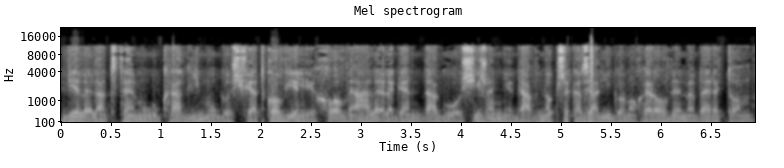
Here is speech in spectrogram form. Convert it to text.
Wiele lat temu ukradli mu go świadkowie Jehowy ale legenda głosi że niedawno przekazali go moherowym eberetom.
